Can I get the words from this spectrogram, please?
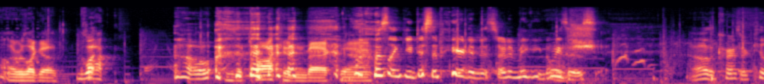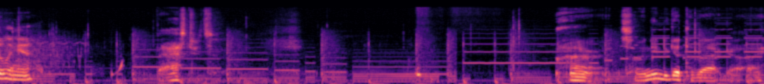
oh, there was like a What? Oh. There's a clock hidden back there. it was like you disappeared and it started making Oh, noises. shit. Oh, the cars are killing you. Bastards. Alright, so I need to get to that guy.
